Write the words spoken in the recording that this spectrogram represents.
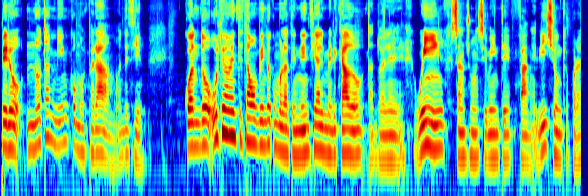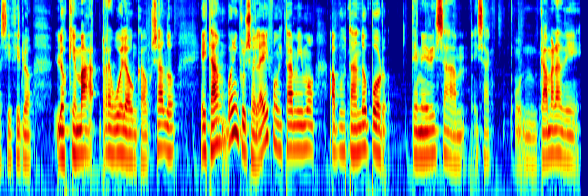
pero no tan bien como esperábamos. Es decir, cuando últimamente estamos viendo como la tendencia del mercado, tanto el LG Wing, Samsung S20 Fan Edition, que por así decirlo, los que más revuelo han causado, están, bueno, incluso el iPhone está mismo apostando por tener esa, esa cámara de...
